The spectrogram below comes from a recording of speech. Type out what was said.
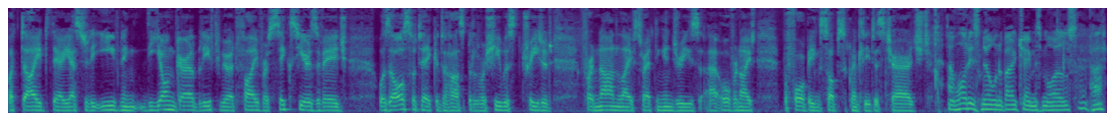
but died there yesterday evening. The young girl, believed to be about five or six years of age, was also taken to hospital where she was treated for non-life threatening injuries uh, overnight before being subsequently discharged. And what is known about James Moyles, uh, Pat?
